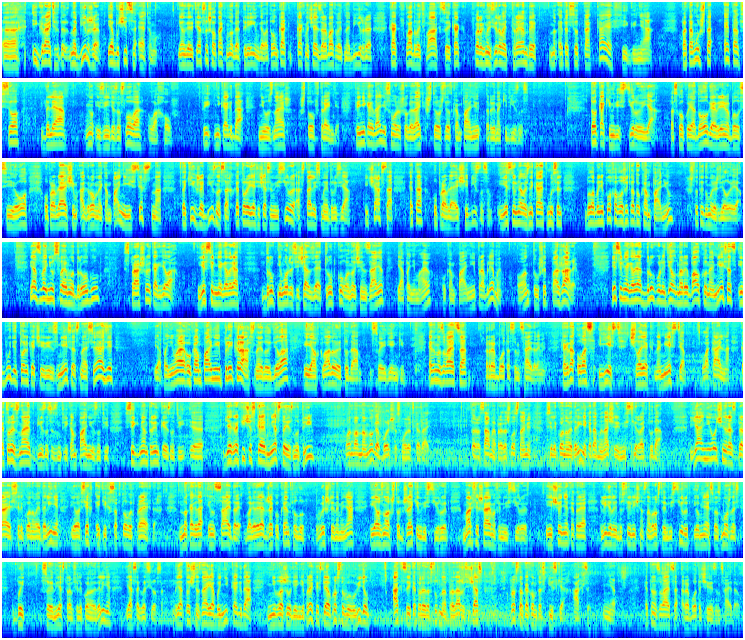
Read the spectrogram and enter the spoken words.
э, играть на бирже и обучиться этому? И он говорит, я слышал так много тренингов о том, как, как начать зарабатывать на бирже, как вкладывать в акции, как прогнозировать тренды. Но это все такая фигня. Потому что это все для, ну, извините за слово, лохов. Ты никогда не узнаешь, что в тренде. Ты никогда не сможешь угадать, что ждет компанию, рынок и бизнес. То, как инвестирую я, поскольку я долгое время был CEO, управляющим огромной компанией, естественно, в таких же бизнесах, в которые я сейчас инвестирую, остались мои друзья. И часто это управляющие бизнесом. И если у меня возникает мысль, было бы неплохо вложить в эту компанию, что ты думаешь, делаю я? Я звоню своему другу, спрашиваю, как дела. Если мне говорят, друг не может сейчас взять трубку, он очень занят, я понимаю, у компании проблемы. Он тушит пожары. Если мне говорят, друг улетел на рыбалку на месяц и будет только через месяц на связи, я понимаю, у компании прекрасно идут дела, и я вкладываю туда свои деньги. Это называется работа с инсайдерами. Когда у вас есть человек на месте, локально, который знает бизнес изнутри, компанию изнутри, сегмент рынка изнутри, э, географическое место изнутри, он вам намного больше сможет сказать. То же самое произошло с нами в Силиконовой долине, когда мы начали инвестировать туда. Я не очень разбираюсь в Силиконовой долине и во всех этих софтовых проектах. Но когда инсайдеры, благодаря Джеку Кенфилду, вышли на меня, и я узнал, что Джек инвестирует, Марси Шаймов инвестирует, и еще некоторые лидеры индустрии личностного роста инвестируют, и у меня есть возможность быть соинвестором в Силиконовой долине, я согласился. Но я точно знаю, я бы никогда не вложил деньги в проект, если я просто бы увидел акции, которые доступны на продажу сейчас, просто в каком-то списке акций. Нет. Это называется работа через инсайдеров.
